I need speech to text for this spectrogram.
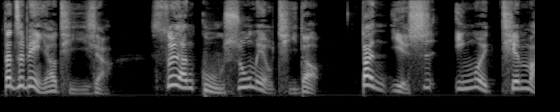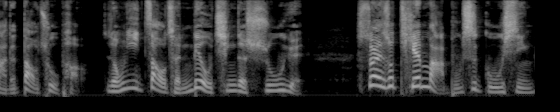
但这边也要提一下，虽然古书没有提到，但也是因为天马的到处跑，容易造成六亲的疏远。虽然说天马不是孤星，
